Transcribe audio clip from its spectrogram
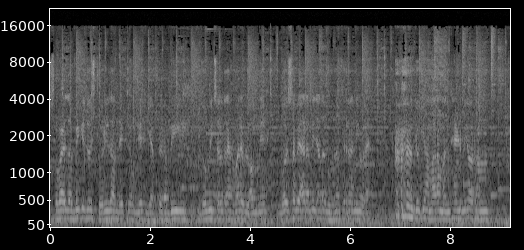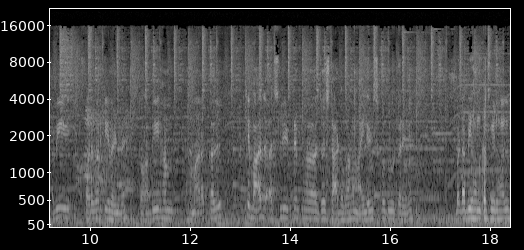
सो so guys, अभी की जो स्टोरीज आप देख रहे होंगे या फिर अभी जो भी चल रहा है हमारे ब्लॉग में वो सब यार अभी ज़्यादा घूमना फिरना नहीं हो रहा है। क्योंकि हमारा मंथ एंड भी और हम अभी फॉरवर के इवेंट में तो अभी हम हमारा कल के बाद असली ट्रिप जो स्टार्ट होगा हम आइलैंड्स को टूर करेंगे। बट अभी हमको फ़िलहाल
